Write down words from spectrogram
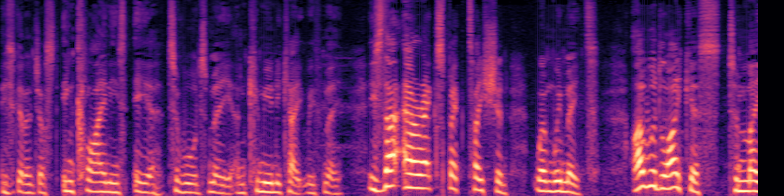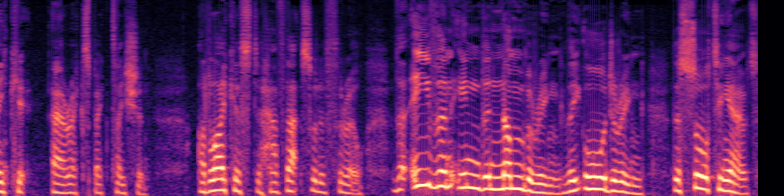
is going to just incline his ear towards me and communicate with me. Is that our expectation when we meet? I would like us to make it our expectation. I'd like us to have that sort of thrill. That even in the numbering, the ordering, the sorting out,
